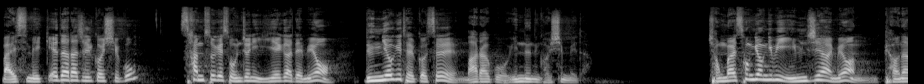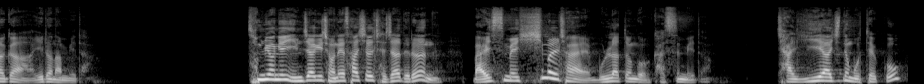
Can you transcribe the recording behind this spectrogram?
말씀이 깨달아질 것이고 삶 속에서 온전히 이해가 되며 능력이 될 것을 말하고 있는 것입니다. 정말 성령님이 임재하면 변화가 일어납니다. 성령의 임재하기 전에 사실 제자들은 말씀의 힘을 잘 몰랐던 것 같습니다. 잘 이해하지도 못했고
